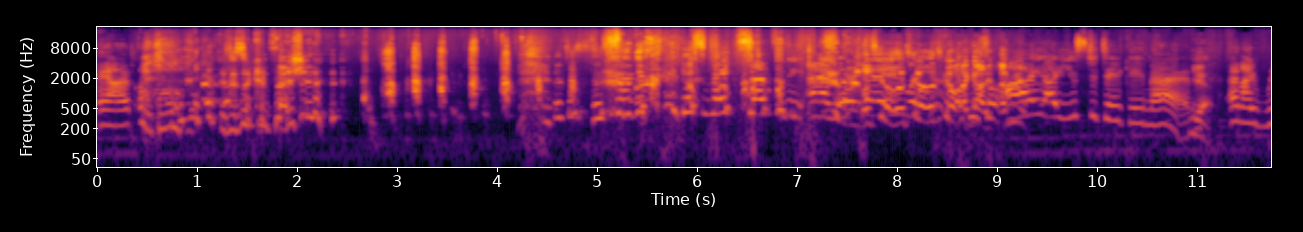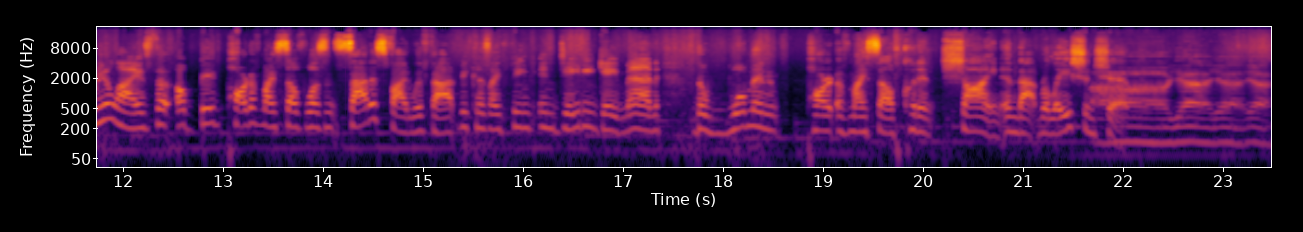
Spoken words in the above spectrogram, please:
And Is this a confession? this, is, this, this, this makes sense in the end. All right, let's go, let's go, let's go. I got it. so. I, I used to date gay men. Yeah. And I realized that a big part of myself wasn't satisfied with that because I think in dating gay men, the woman part of myself couldn't shine in that relationship. Oh yeah, yeah, yeah.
